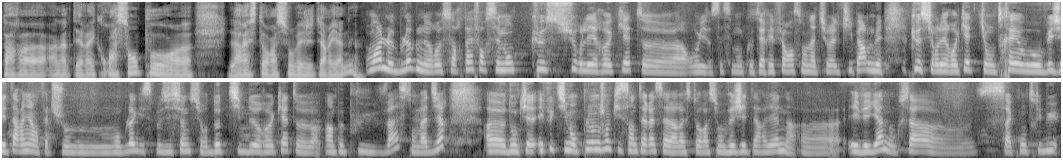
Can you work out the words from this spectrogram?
par un intérêt croissant pour la restauration végétarienne? Moi, le blog ne ressort pas forcément que sur les requêtes. alors oui, ça c'est mon côté référencement naturel qui parle, mais que sur les requêtes requêtes qui ont trait aux végétariens. En fait, je- mon blog il se positionne sur d'autres types de requêtes euh, un peu plus vastes, on va dire. Euh, donc il y a effectivement plein de gens qui s'intéressent à la restauration végétarienne euh, et végane. Donc ça, ça contribue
